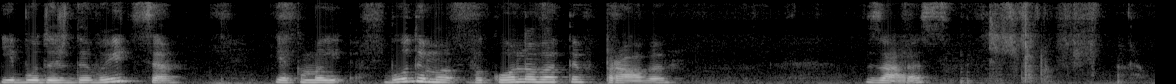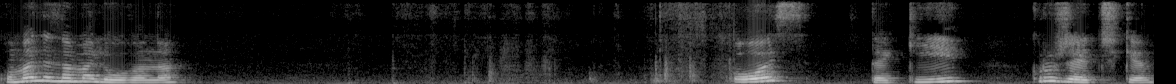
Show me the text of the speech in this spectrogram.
і будеш дивитися, як ми будемо виконувати вправи. Зараз. У мене намальовано ось такі кружечки.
